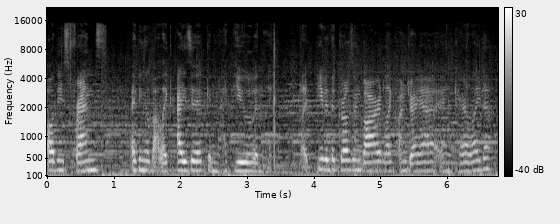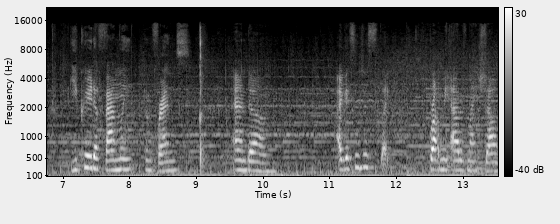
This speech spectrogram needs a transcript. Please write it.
all these friends. I think about like Isaac and Matthew and like like even the girls in guard, like Andrea and Carolina. You create a family and friends, and um, I guess it just like brought me out of my shell.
